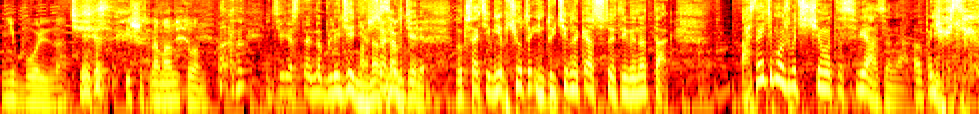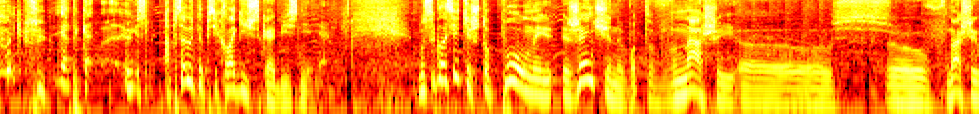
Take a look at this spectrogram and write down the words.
не больно. Пишет нам Антон. Интересное наблюдение, на Абсолютно. самом деле. Но, кстати, мне почему-то интуитивно кажется, что это именно так. А знаете, может быть, с чем это связано? Понимаете? Это абсолютно психологическое объяснение. Ну, согласитесь, что полные женщины вот в нашей, э, в нашей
